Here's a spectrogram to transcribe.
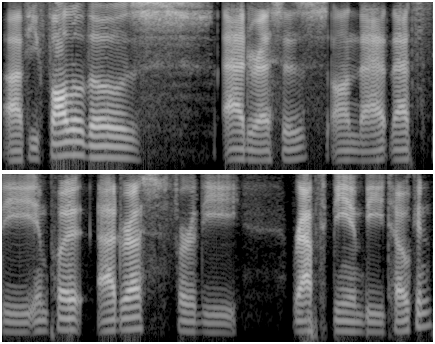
Uh, if you follow those addresses on that, that's the input address for the wrapped BNB token,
